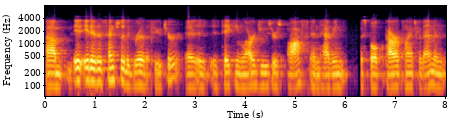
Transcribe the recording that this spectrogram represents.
Um, it is essentially the grid of the future, uh, is taking large users off and having bespoke power plants for them and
